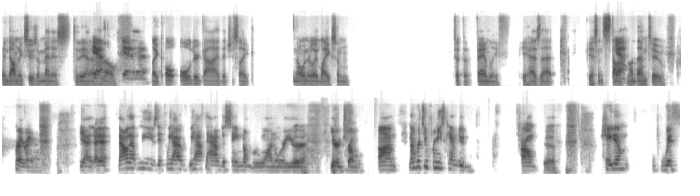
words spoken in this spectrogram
and Ndamukong Suh's a menace to the NFL. Yeah, yeah, yeah. Like old, older guy that just like no one really likes him except the family. He has that he hasn't stopped yeah. on them too. Right, right, right. yeah, yeah. Now that leaves if we have we have to have the same number one, or you're yeah. you're in trouble. Um, number two for me is Cam Newton. Um, yeah, hate him with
